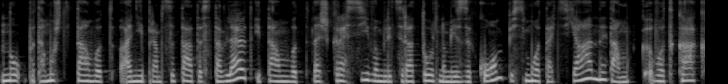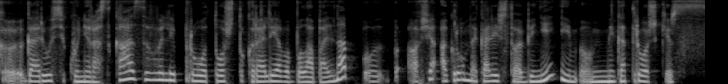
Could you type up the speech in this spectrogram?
ну, потому что там вот они прям цитаты вставляют, и там вот, знаешь, красивым литературным языком письмо Татьяны, там вот как Гарюсику не рассказывали про то, что королева была больна, вообще огромное количество обвинений мегатрешки с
